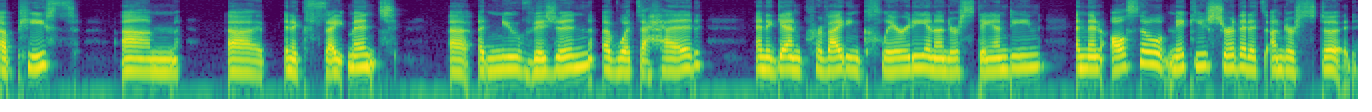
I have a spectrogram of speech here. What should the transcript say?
a peace, um, uh, an excitement, uh, a new vision of what's ahead. And again, providing clarity and understanding. And then also making sure that it's understood,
